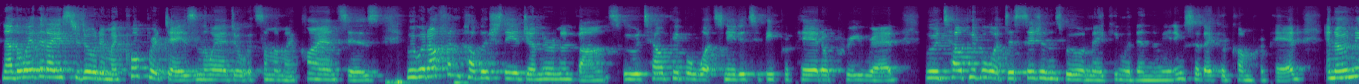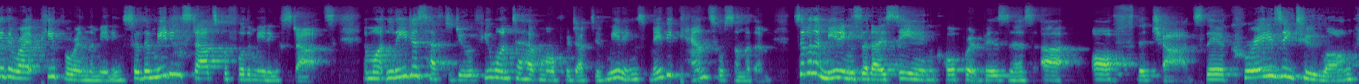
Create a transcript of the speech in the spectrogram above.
Now, the way that I used to do it in my corporate days and the way I do it with some of my clients is we would often publish the agenda in advance. We would tell people what's needed to be prepared or pre read. We would tell people what decisions we were making within the meeting so they could come prepared, and only the right people are in the meeting. So the meeting starts before the meeting starts. And what leaders have to do, if you want to have more productive meetings, maybe cancel some of them. Some of the meetings that I see in corporate business are off the charts. They're crazy too long.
